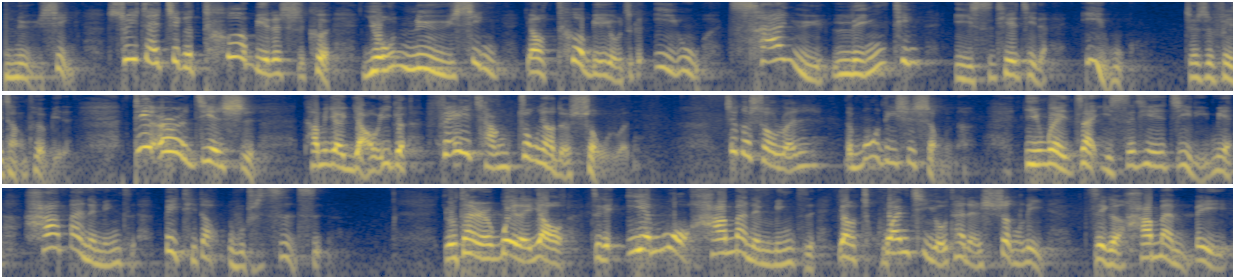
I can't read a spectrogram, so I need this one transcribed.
女性，所以在这个特别的时刻，有女性要特别有这个义务参与聆听《以斯帖记》的义务，这是非常特别的。第二件事，他们要摇一个非常重要的首轮，这个首轮的目的是什么呢？因为在以斯帖记里面，哈曼的名字被提到五十四次。犹太人为了要这个淹没哈曼的名字，要欢庆犹太人胜利，这个哈曼被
